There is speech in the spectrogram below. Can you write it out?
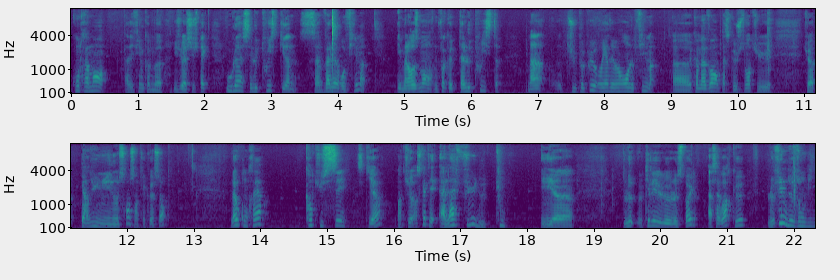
contrairement à des films comme euh, Usual Suspect, où là c'est le twist qui donne sa valeur au film, et malheureusement, une fois que tu as le twist, ben, tu peux plus regarder vraiment le film euh, comme avant parce que justement tu, tu as perdu une innocence en quelque sorte. Là, au contraire, quand tu sais ce qu'il y a, ben, tu, en ce cas, tu es à l'affût de tout. Et euh, le, quel est le, spoil? À savoir que le film de zombies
